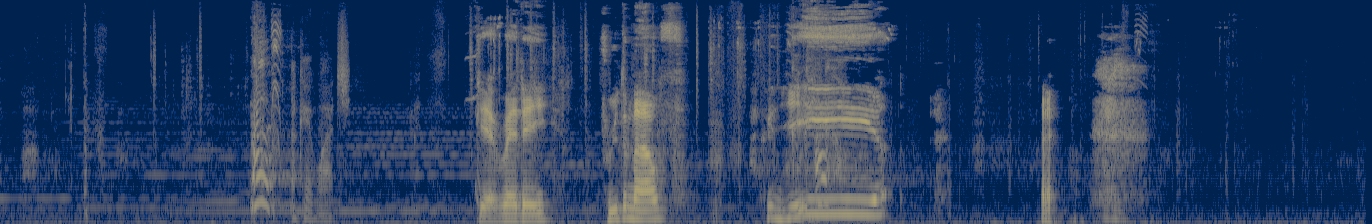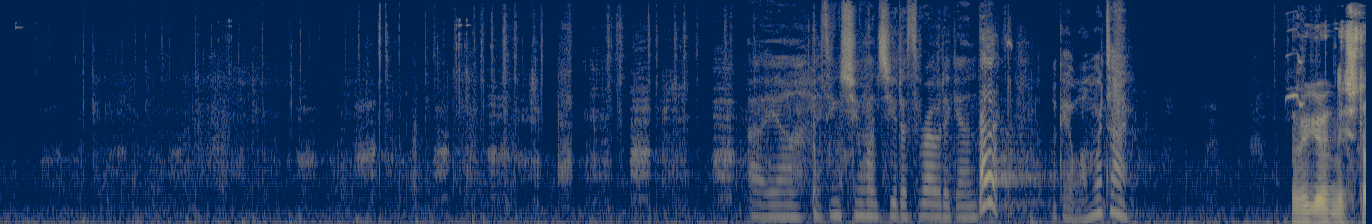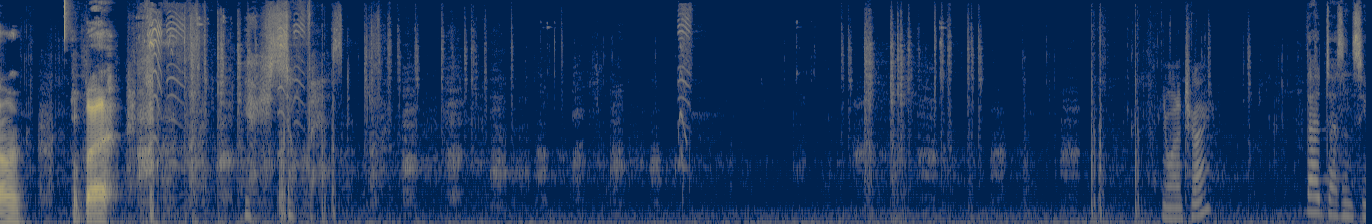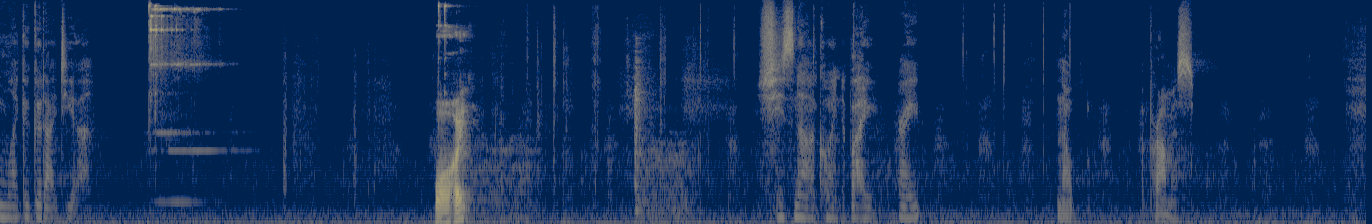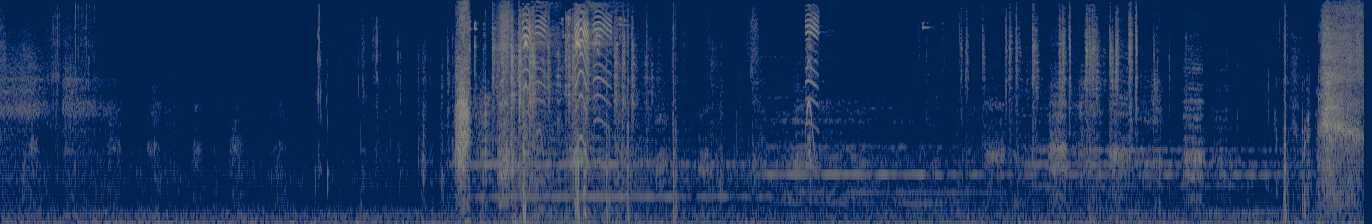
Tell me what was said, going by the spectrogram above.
Okay, watch. Get ready. Through the mouth. Yeah. I, uh, I think she wants you to throw it again. Okay, one more time. Where are we going this time? Up there. Yeah, you're so fast. You want to try? That doesn't seem like a good idea. Why? She's not going to bite, right? Promise.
